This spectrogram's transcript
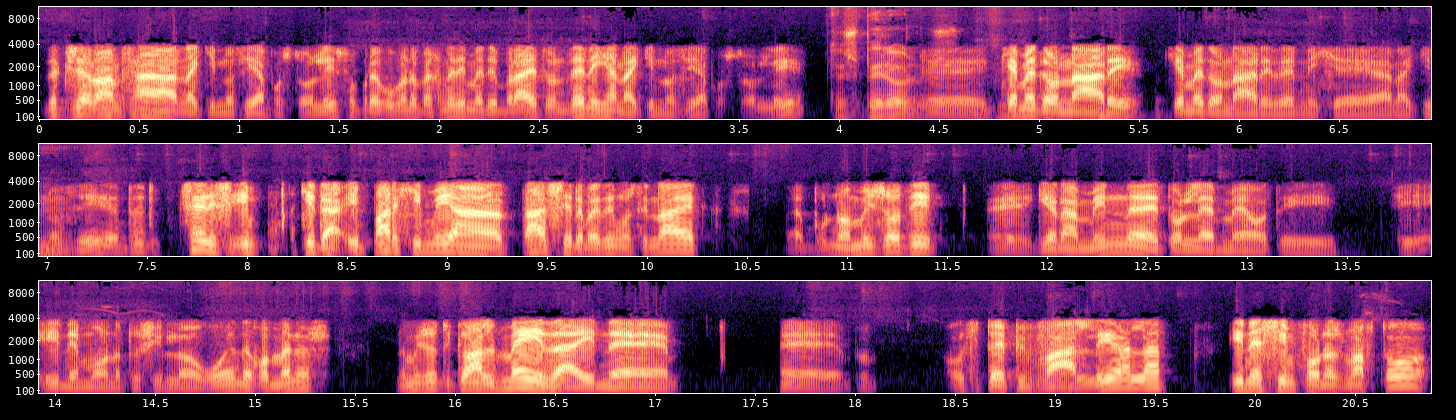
δεν ξέρω αν θα ανακοινωθεί αποστολή. Στο προηγούμενο παιχνίδι με την Brighton δεν είχε ανακοινωθεί αποστολή. Τους ε, και, με τον Άρη, και με τον Άρη δεν είχε ανακοινωθεί. Mm. Ξέρεις, κοίτα, υπάρχει μια τάση, ρε παιδί μου, στην ΑΕΚ που νομίζω ότι, ε, για να μην ε, το λέμε ότι είναι μόνο του συλλόγου. Ενδεχομένως νομίζω ότι και ο Αλμέιδα είναι. Ε, όχι το επιβάλλει, αλλά είναι σύμφωνος με αυτό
